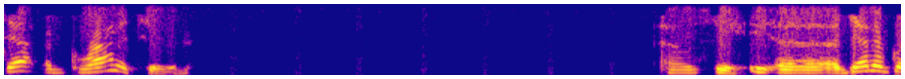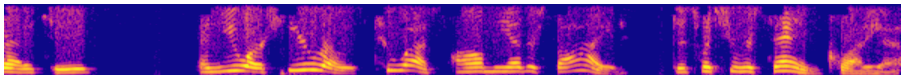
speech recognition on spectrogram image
debt of gratitude uh, let's see, a uh, debt of gratitude, And you are heroes to us on the other side. Just what you were saying, Claudia.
